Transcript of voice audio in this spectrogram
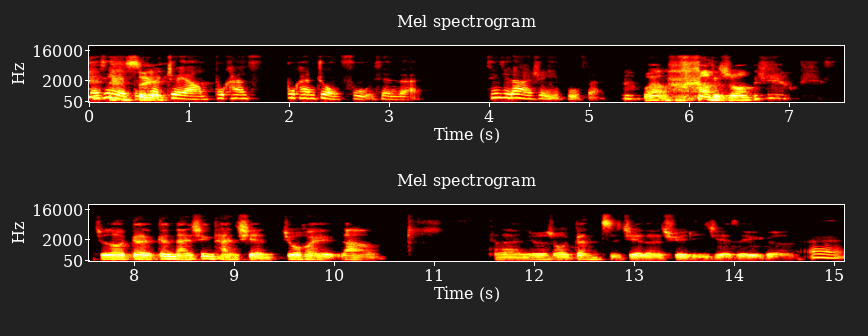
男性也 不会这样不堪。不堪重负，现在经济当然是一部分。我想 想说，就说跟跟男性谈钱，就会让可能就是说更直接的去理解这一个。嗯，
